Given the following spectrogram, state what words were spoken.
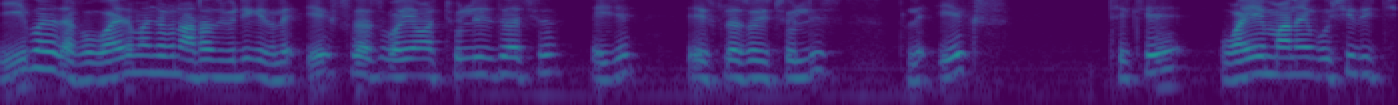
এইবারে দেখো ওয়াইয়ের মান যখন আঠাশ বেরিয়ে গেছে, তাহলে এক্স প্লাস ওয়াই আমার চল্লিশ দেওয়া ছিল, এই যে এক্স প্লাস ওয়াই চল্লিশ, তাহলে এক্স থেকে ওয়াইয়ের মান বসিয়ে দিচ্ছি।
